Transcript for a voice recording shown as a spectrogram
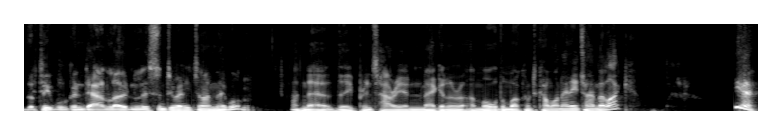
That people can download and listen to anytime they want. And uh, the Prince Harry and Meghan are, are, more than welcome to come on anytime they like. Yeah,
